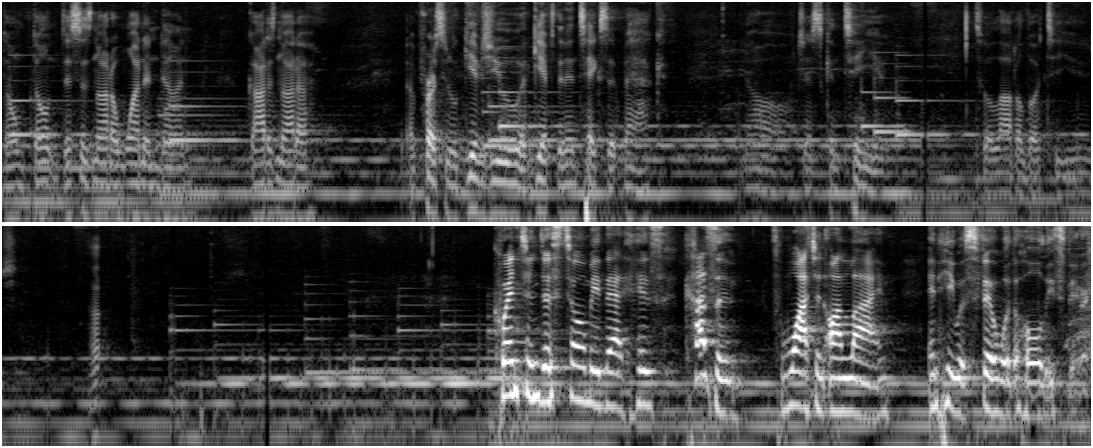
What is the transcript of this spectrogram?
Don't don't this is not a one and done. God is not a a person who gives you a gift and then takes it back. No, just continue to allow the Lord to use you. Quentin just told me that his cousin was watching online and he was filled with the Holy Spirit.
